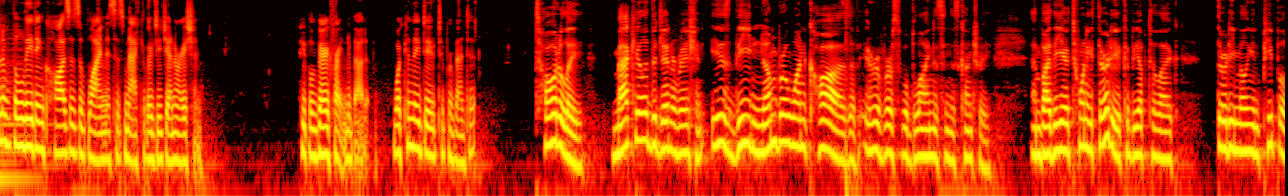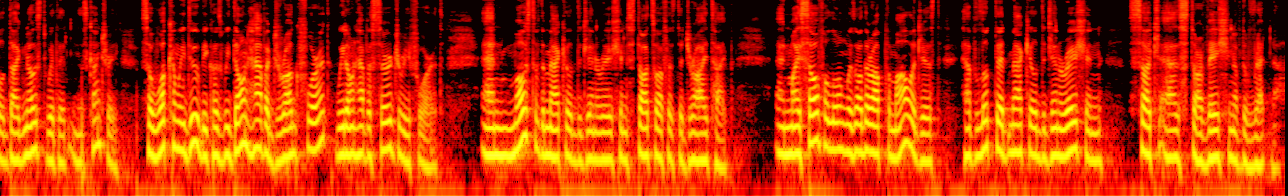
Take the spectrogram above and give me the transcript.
one of the leading causes of blindness is macular degeneration. People are very frightened about it. What can they do to prevent it? Totally. Macular degeneration is the number one cause of irreversible blindness in this country. And by the year 2030, it could be up to like 30 million people diagnosed with it in this country. So, what can we do? Because we don't have a drug for it, we don't have a surgery for it. And most of the macular degeneration starts off as the dry type. And myself, along with other ophthalmologists, have looked at macular degeneration such as starvation of the retina.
